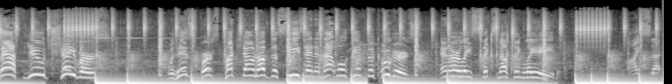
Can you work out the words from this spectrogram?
Matthew Shavers with his first touchdown of the season, and that will give the Cougars an early 6 0 lead. High set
